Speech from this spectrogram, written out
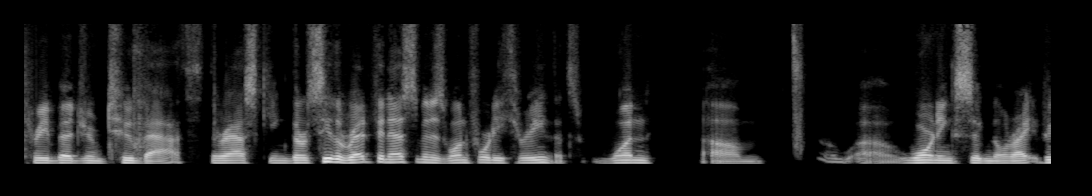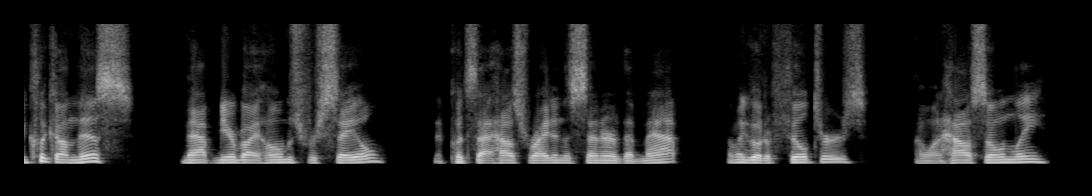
three bedroom, two bath. They're asking, they're, see, the Redfin estimate is 143. That's one um, uh, warning signal, right? If you click on this, map nearby homes for sale, it puts that house right in the center of the map. I'm going to go to filters. I want house only.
